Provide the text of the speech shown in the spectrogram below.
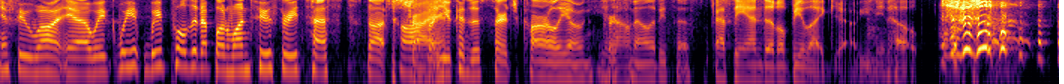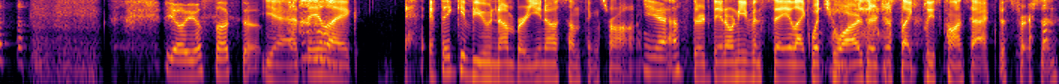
if you want. Yeah, we we we pulled it up on one two three test.com, Just try but it. you can just search Carl Jung You know. personality test. At the end, it'll be like, "Yo, you need help." Yo, you're fucked up. Yeah, if they like, if they give you a number, you know something's wrong. Yeah. They're, they don't even say like what you are. They're just like, please contact this person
